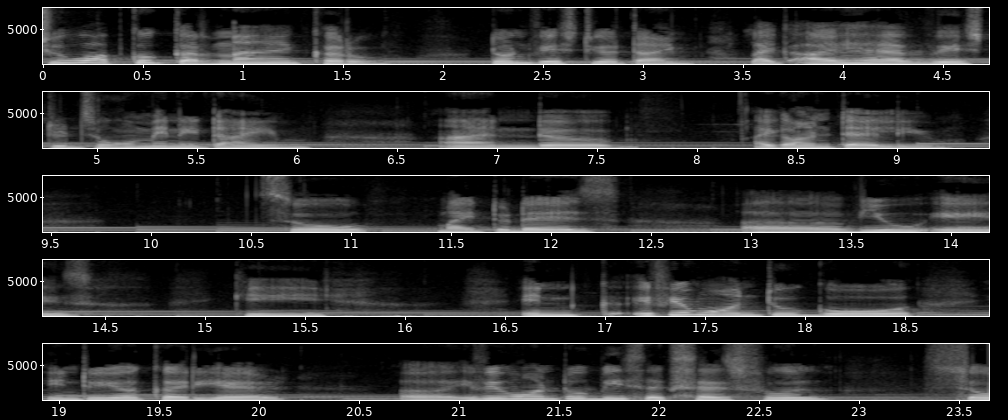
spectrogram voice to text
जो आपको करना है करो डोंट वेस्ट योर टाइम लाइक आई हैव वेस्टेड सो मेनी टाइम एंड I can't tell you. so, my today's uh, view is ki in if you want to go into your career, uh, if you want to be successful, so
